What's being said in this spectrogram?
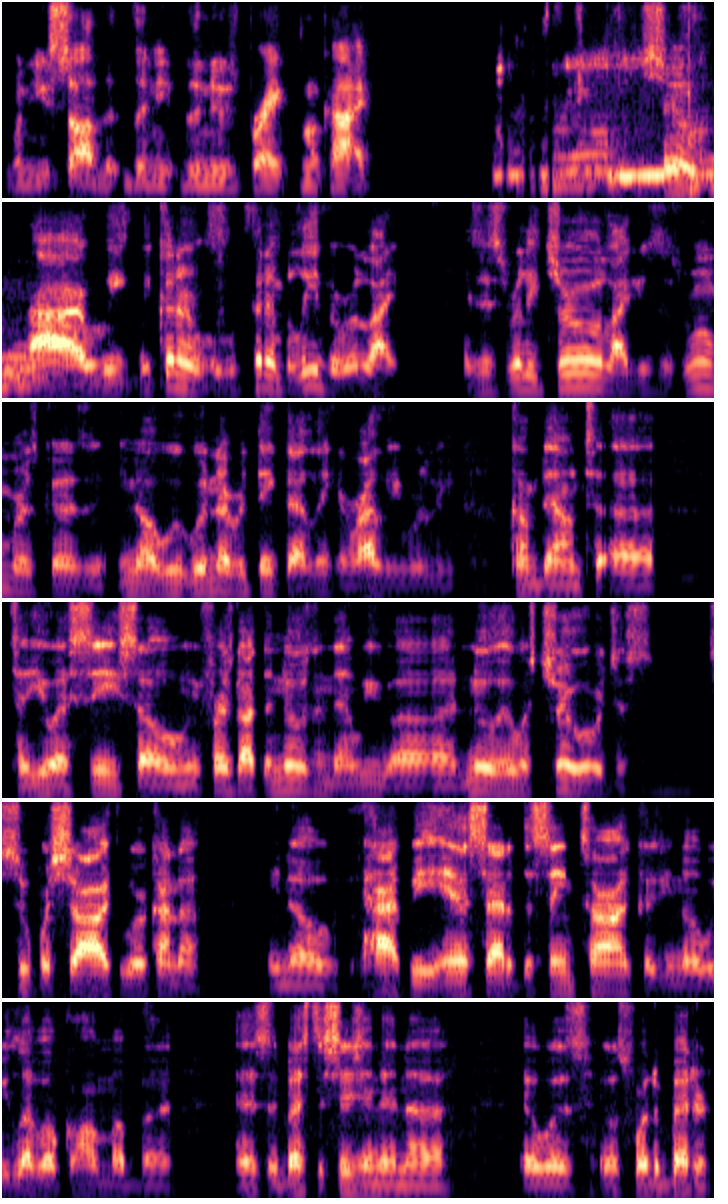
when you saw the the, the news break, Makai? Shoot, I we, we couldn't we couldn't believe it. We're like, is this really true? Like, is this rumors? Because you know, we would never think that Lincoln Riley really come down to uh to USC. So when we first got the news, and then we uh knew it was true, we were just super shocked. We were kind of you know, happy and sad at the same time because you know we love Oklahoma, but it's the best decision, and uh, it was it was for the better.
